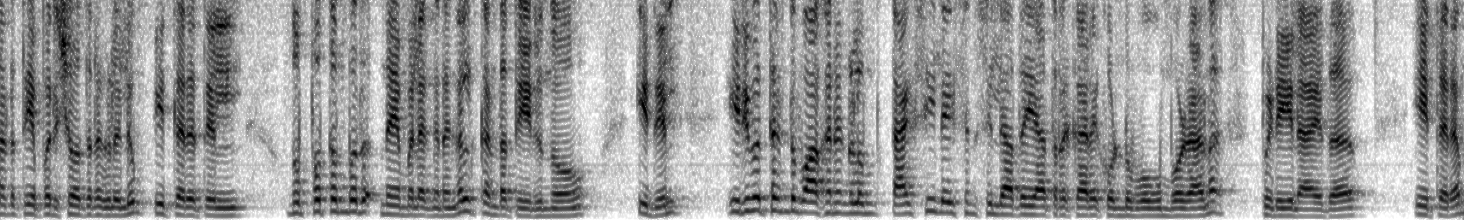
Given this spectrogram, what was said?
നടത്തിയ പരിശോധനകളിലും ഇത്തരത്തിൽ മുപ്പത്തൊൻപത് നിയമലംഘനങ്ങൾ കണ്ടെത്തിയിരുന്നു. ഇതിൽ ഇരുപത്തിരണ്ട് വാഹനങ്ങളും ടാക്സി ലൈസൻസ് ഇല്ലാതെ യാത്രക്കാരെ കൊണ്ടുപോകുമ്പോഴാണ് പിടിയിലായത്. ഇത്തരം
